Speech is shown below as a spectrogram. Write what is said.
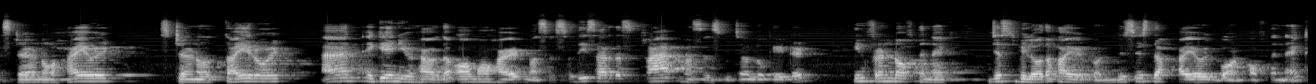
sternohyoid, sternothyroid and again you have the omohyoid muscles. So these are the strap muscles which are located in front of the neck just below the hyoid bone. This is the hyoid bone of the neck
